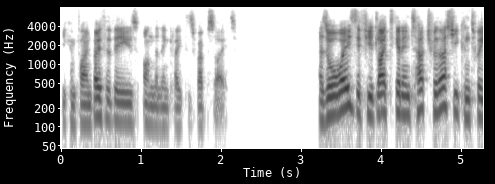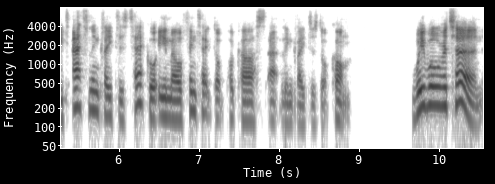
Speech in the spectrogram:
You can find both of these on the Linklaters website. As always, if you'd like to get in touch with us, you can tweet at Linklaters Tech or email fintech.podcast at linklaters.com we will return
